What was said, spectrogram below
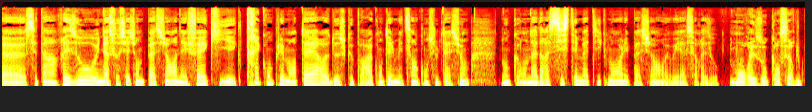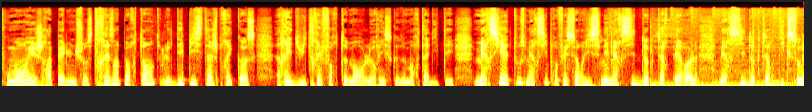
euh, c'est un réseau, une association de patients en effet qui est très complémentaire de ce que peut raconter le médecin en consultation. Donc on adresse systématiquement les patients oui, à ce réseau. Mon réseau cancer du poumon et je rappelle une chose très importante, le dépistage précoce réduit très fortement le risque de mortalité. Merci à tous, merci professeur Merci docteur Perrol, merci docteur Dixot.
